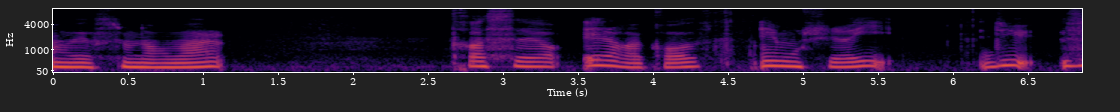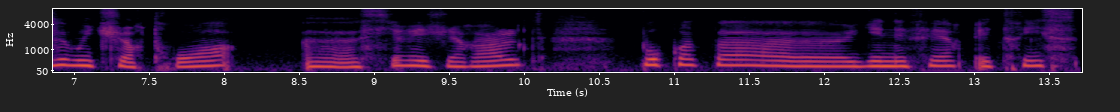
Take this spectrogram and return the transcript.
en version normale, Tracer et Lara Croft et mon chéri du The Witcher 3, euh, Geralt. Pourquoi pas euh, Yennefer et Triss?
